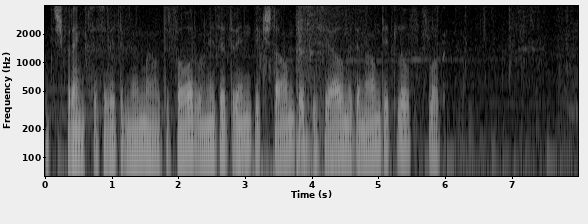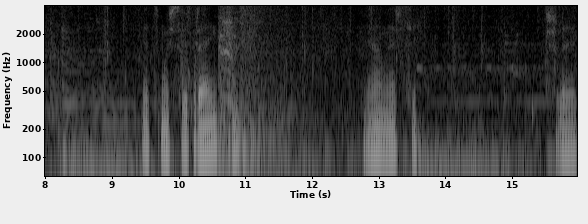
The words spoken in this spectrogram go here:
Jetzt sprengt sie sie wieder nicht mehr. Und davor, als ich da drin bin gestanden, sind sie alle miteinander in die Luft geflogen. Jetzt musst du es wieder einzeln. Ja, merci. Schräg.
